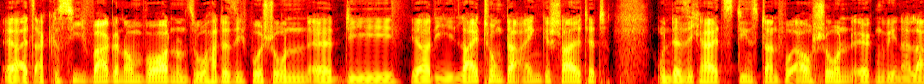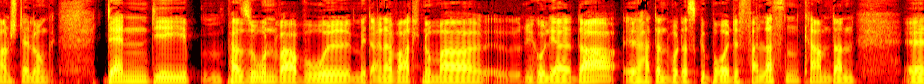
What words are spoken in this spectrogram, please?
äh, als aggressiv wahrgenommen worden und so hatte sich wohl schon äh, die, ja, die Leitung da eingeschaltet und der Sicherheitsdienst stand wohl auch schon irgendwie in Alarmstellung, denn die Person war wohl mit einer Wartnummer äh, regulär da, äh, hat dann wohl das Gebäude verlassen, kam dann äh,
